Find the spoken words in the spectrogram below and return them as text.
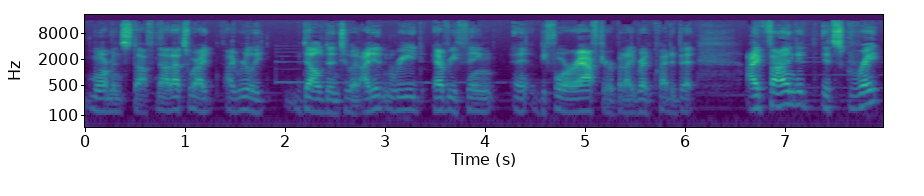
mormon stuff now that's where i, I really delved into it i didn't read everything uh, before or after but i read quite a bit i find it it's great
